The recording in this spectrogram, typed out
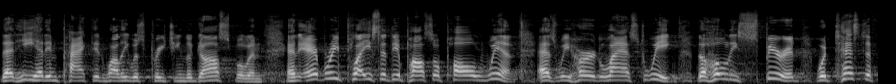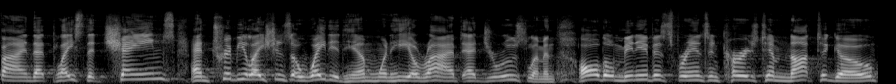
that he had impacted while he was preaching the gospel. And, and every place that the Apostle Paul went, as we heard last week, the Holy Spirit would testify in that place that chains and tribulations awaited him when he arrived at Jerusalem. And although many of his friends encouraged him not to go,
